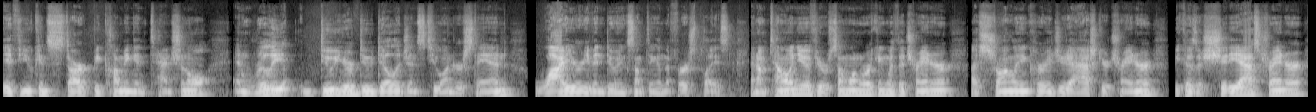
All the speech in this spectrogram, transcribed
if you can start becoming intentional and really do your due diligence to understand why you're even doing something in the first place. And I'm telling you, if you're someone working with a trainer, I strongly encourage you to ask your trainer because a shitty ass trainer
